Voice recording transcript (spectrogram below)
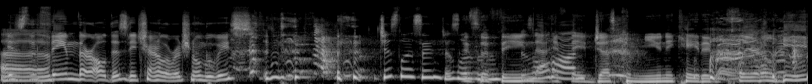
Uh, the theme they're all Disney Channel original movies? Just listen, just listen. It's the theme just that if on. they just communicated clearly,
